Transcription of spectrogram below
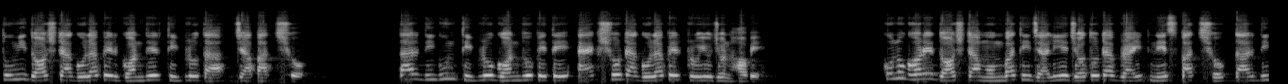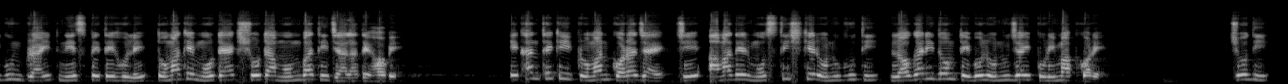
তুমি দশটা গোলাপের গন্ধের তীব্রতা যা পাচ্ছ। তার দ্বিগুণ তীব্র গন্ধ পেতে একশোটা গোলাপের প্রয়োজন হবে। কোনো ঘরে দশটা মোমবাতি জ্বালিয়ে যতটা ব্রাইটনেস পাচ্ছ, তার দ্বিগুণ ব্রাইটনেস পেতে হলে তোমাকে মোট একশোটা মোমবাতি জ্বালাতে হবে। এখান থেকেই প্রমাণ করা যায় যে আমাদের মস্তিষ্কের অনুভূতি লগারিদম টেবল অনুযায়ী পরিমাপ করে। যদি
